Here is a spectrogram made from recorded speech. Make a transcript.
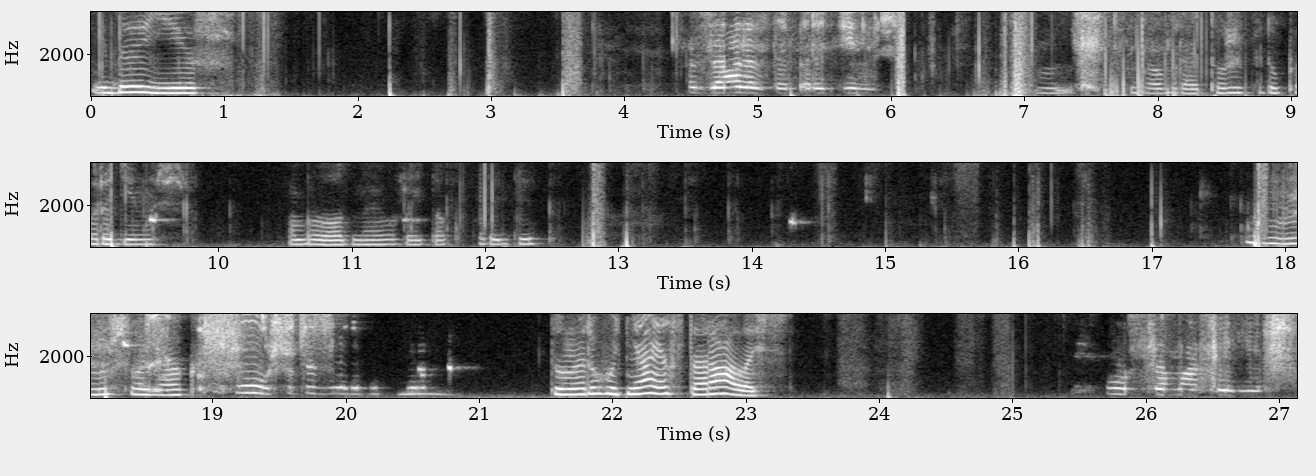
Іди їж. Зараз не передінусь. Добре, я теж піду передінусь. Або ладно, я вже і так передів. Ну що, як? Фу, що це за ребятня? То не реготня, я старалась. Фу, сама ти їш.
